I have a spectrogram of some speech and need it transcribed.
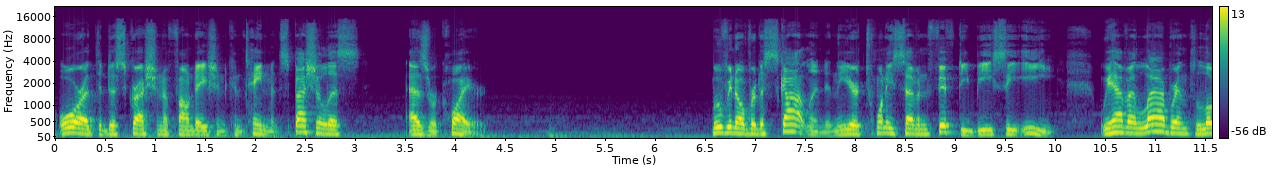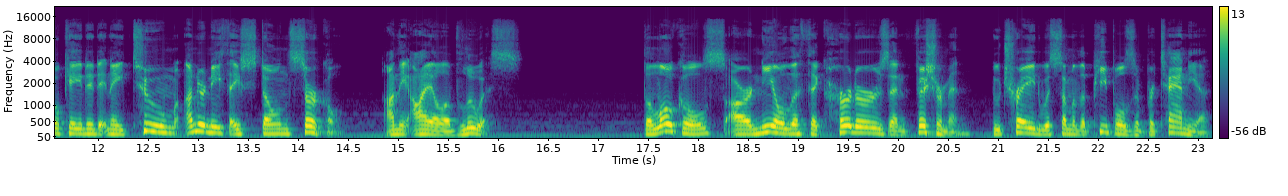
or at the discretion of Foundation containment specialists as required. Moving over to Scotland in the year 2750 BCE, we have a labyrinth located in a tomb underneath a stone circle on the Isle of Lewis. The locals are Neolithic herders and fishermen who trade with some of the peoples of Britannia,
